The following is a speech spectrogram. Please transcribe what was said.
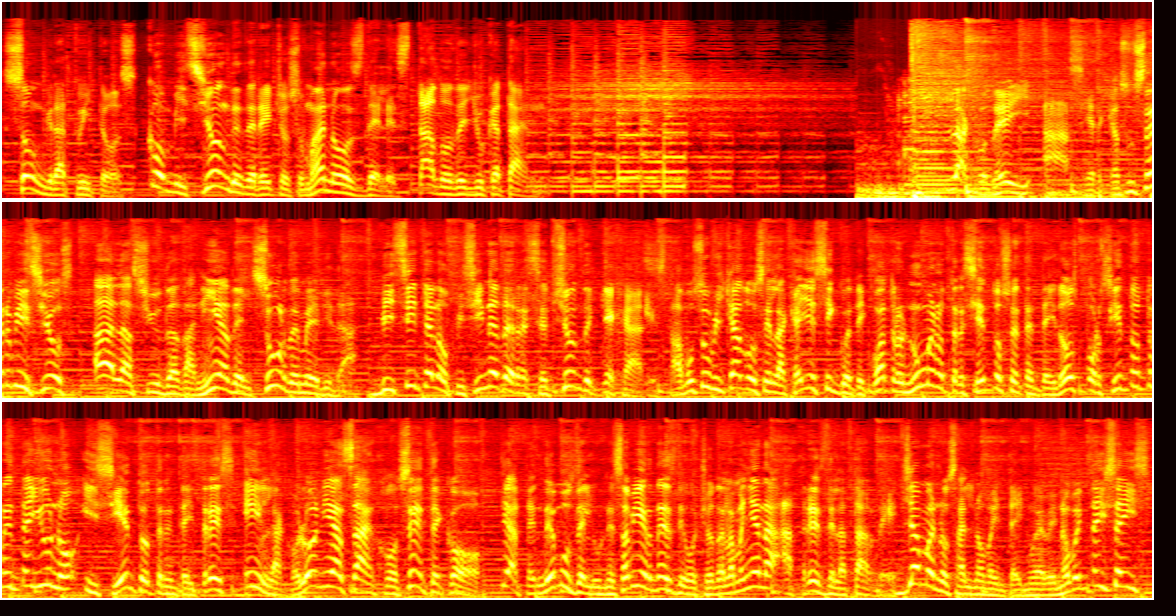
son gratuitos. Comisión de Derechos Humanos del Estado de Yucatán. La CODEI acerca sus servicios a la ciudadanía del sur de Mérida. Visita la oficina de recepción de quejas. Estamos ubicados en la calle 54, número 372 por 131 y 133 en la colonia San José Teco. Te atendemos de lunes a viernes de 8 de la mañana a 3 de la tarde. Llámanos al 9996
